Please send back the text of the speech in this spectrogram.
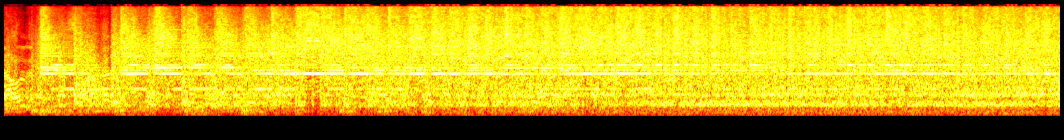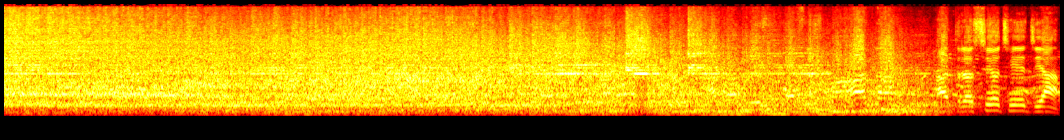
રાહુલ ગાંધીના દ્રશ્યો છે જ્યાં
